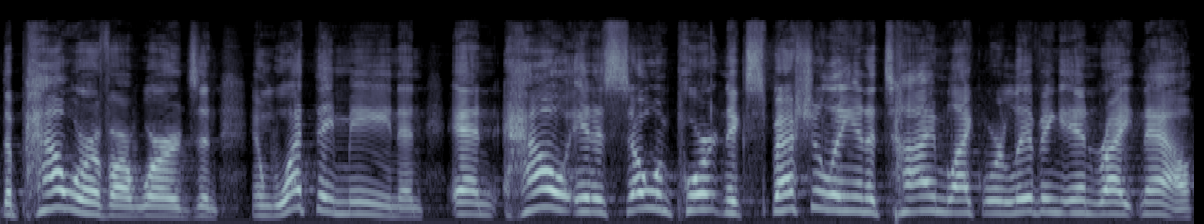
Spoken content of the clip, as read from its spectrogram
the power of our words and, and what they mean and, and how it is so important, especially in a time like we're living in right now,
